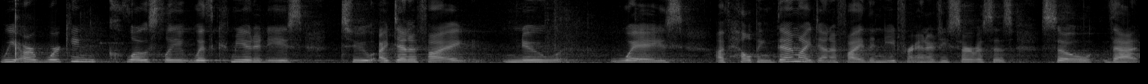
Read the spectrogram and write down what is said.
we are working closely with communities to identify new ways of helping them identify the need for energy services so that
